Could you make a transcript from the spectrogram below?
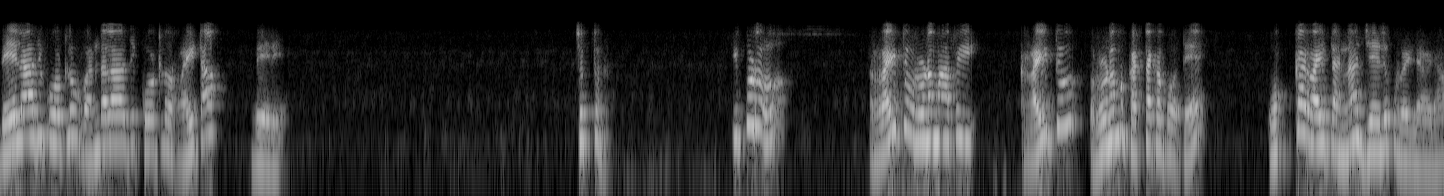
వేలాది కోట్లు వందలాది కోట్లు రైట్ ఆఫ్ వేరే. చెప్తున్నా. ఇప్పుడు రైతు రుణమాఫీ రైతు రుణము కట్టకపోతే ఒక్క రైతన్న జైలుకు వెళ్ళాడా?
